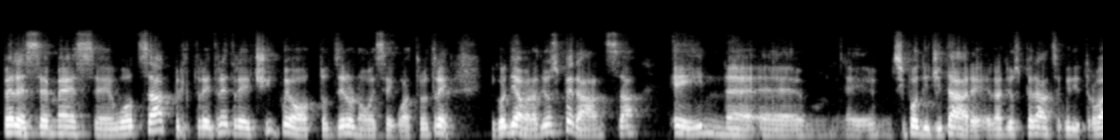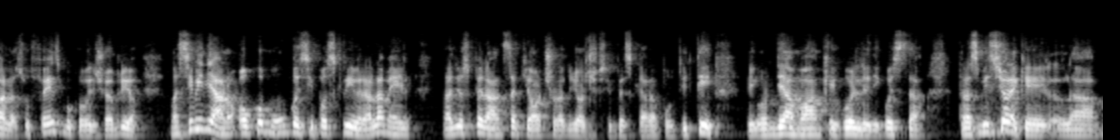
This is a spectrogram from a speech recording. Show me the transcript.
per sms e whatsapp il 333 58 09 643 ricordiamo Radio Speranza e in, eh, eh, si può digitare Radio Speranza, quindi trovarla su Facebook, come diceva prima Massimiliano, o comunque si può scrivere alla mail radiosperanza chioccioladiocesipescara.it. Ricordiamo anche quelle di questa trasmissione che la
